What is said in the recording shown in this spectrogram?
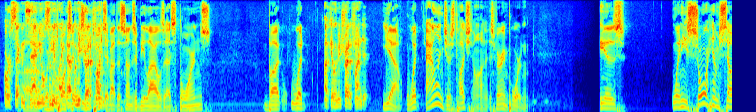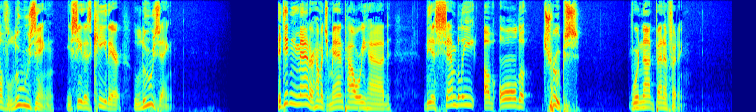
or Second uh, Samuel, where something like that. Let me try he to find it. about the sons of Belial as thorns. But what okay, let me try to find it. Yeah, what Alan just touched on is very important. Is when he saw himself losing, you see this key there, losing. It didn't matter how much manpower he had, the assembly of all the troops were not benefiting.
